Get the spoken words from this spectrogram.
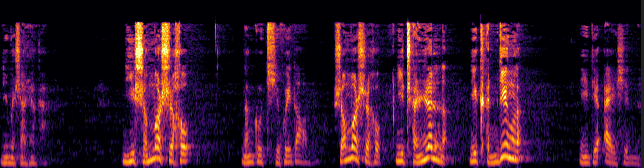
你们想想看，你什么时候能够体会到了？什么时候你承认了？你肯定了？你的爱心呢，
